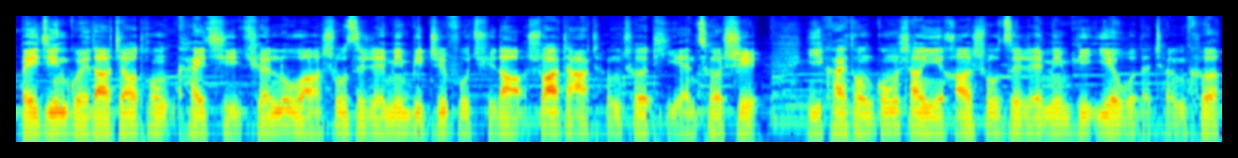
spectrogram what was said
北京轨道交通开启全路网数字人民币支付渠道刷闸乘车体验测试，已开通工商银行数字人民币业务的乘客，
